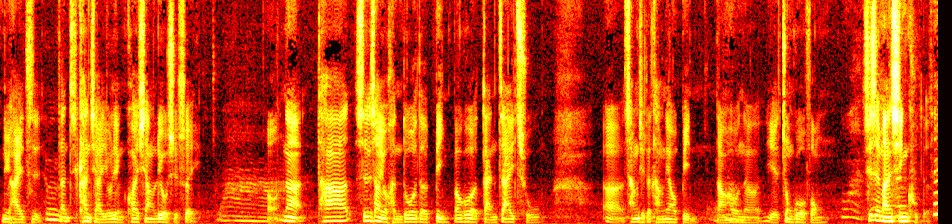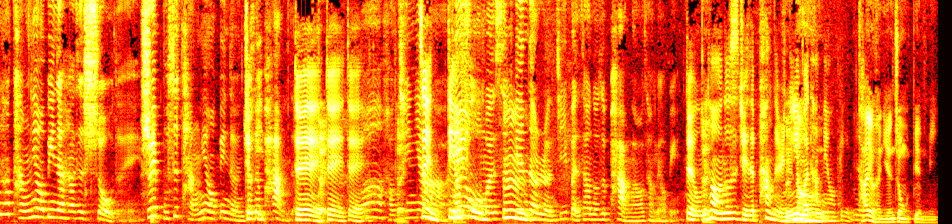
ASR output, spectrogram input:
女孩子，但看起来有点快像六十岁。哇，哦，那她身上有很多的病，包括胆摘除，呃，长期的糖尿病，然后呢也中过风，哇，其实蛮辛苦的。所以他糖尿病，但他是瘦的哎，是所以不是糖尿病的人就就是胖的。对对对对哇，好惊讶！这因为我们身边的人基本上都是胖，然后糖尿病。对，我们通常都是觉得胖的人，你有没有糖尿病？他有很严重的便秘，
